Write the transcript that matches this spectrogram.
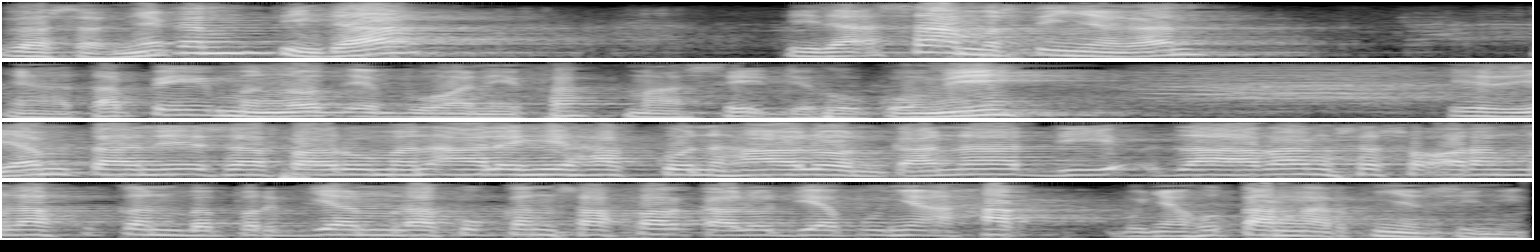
gosornya kan tidak tidak sah mestinya kan? Ya, tapi menurut Ibu Hanifah masih dihukumi Izyam tani safaru man alaihi hakun halun karena dilarang seseorang melakukan bepergian melakukan safar kalau dia punya hak, punya hutang artinya di sini.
